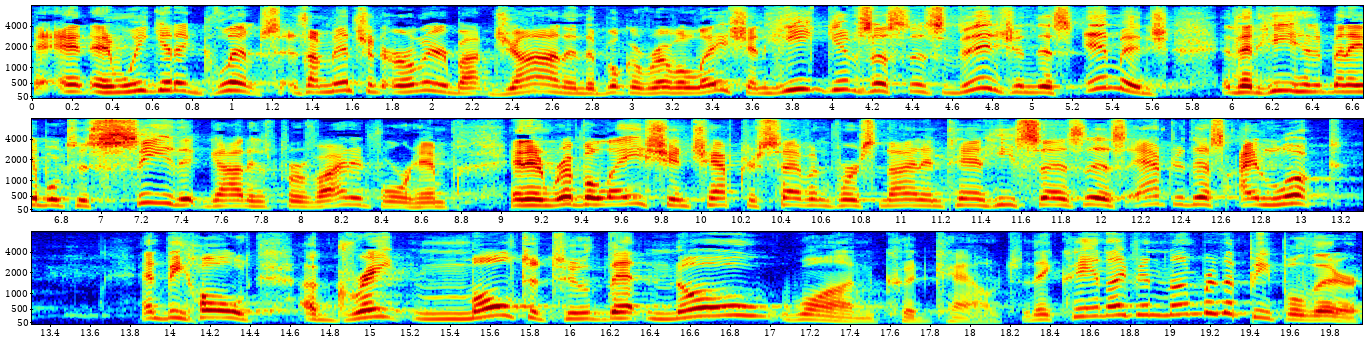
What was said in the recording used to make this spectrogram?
And, and we get a glimpse, as I mentioned earlier about John in the book of Revelation, he gives us this vision, this image that he has been able to see that God has provided for him. And in Revelation chapter 7, verse 9 and 10, he says this After this, I looked And behold, a great multitude that no one could count. They can't even number the people there.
